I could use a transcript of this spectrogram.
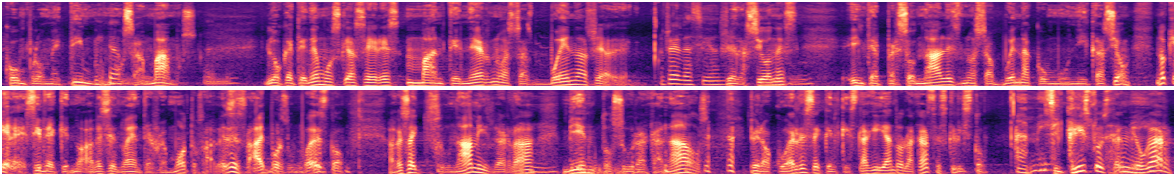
comprometimos, nos amamos. Lo que tenemos que hacer es mantener nuestras buenas relaciones, relaciones interpersonales, nuestra buena comunicación. No quiere decir que no, a veces no hay terremotos, a veces hay, por supuesto. A veces hay tsunamis, ¿verdad? Vientos huracanados. Pero acuérdese que el que está guiando la casa es Cristo. Si Cristo está en mi hogar,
